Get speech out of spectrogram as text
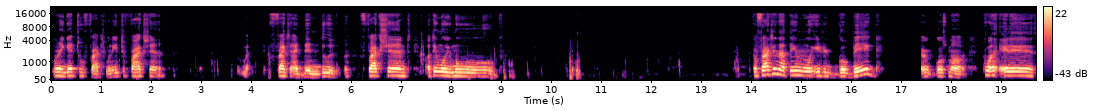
when I get to fraction. When I get to fraction, fraction I didn't do it fractions. I think we move. For fraction, I think we either go big or go small. It is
